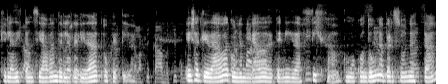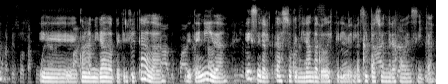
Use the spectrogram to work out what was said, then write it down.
que la distanciaban de la realidad objetiva. Ella quedaba con la mirada detenida, fija, como cuando una persona está eh, con la mirada petrificada, detenida. Ese era el caso que Miranda lo describe, la situación de la jovencita,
